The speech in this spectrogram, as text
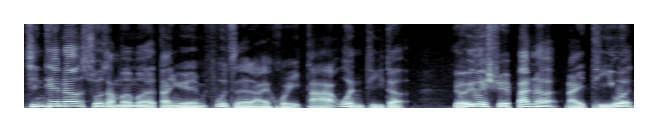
今天呢，所长们的单元负责来回答问题的，有一位学伴呢来提问。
